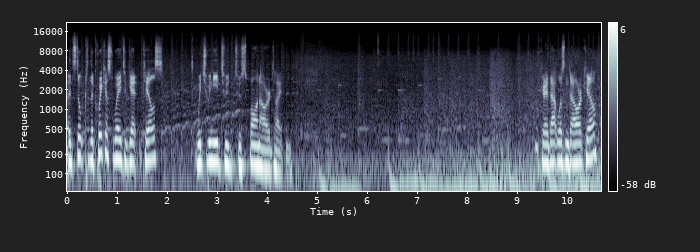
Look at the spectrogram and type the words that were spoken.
It's the, the quickest way to get kills, which we need to, to spawn our Titan. Okay, that wasn't our kill.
